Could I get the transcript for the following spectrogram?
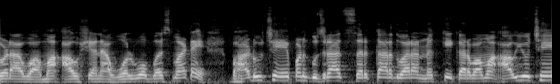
દોડાવવામાં આવશે અને આ વોલ્વો બસ માટે ભાડું છે એ પણ ગુજરાત સરકાર દ્વારા નક્કી કરવામાં આવ્યું છે.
